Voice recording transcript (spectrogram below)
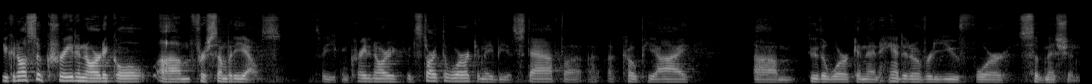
You can also create an article um, for somebody else. So you can create an article, you can start the work, and maybe a staff, a, a a co-PI, um, do the work, and then hand it over to you for submission.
